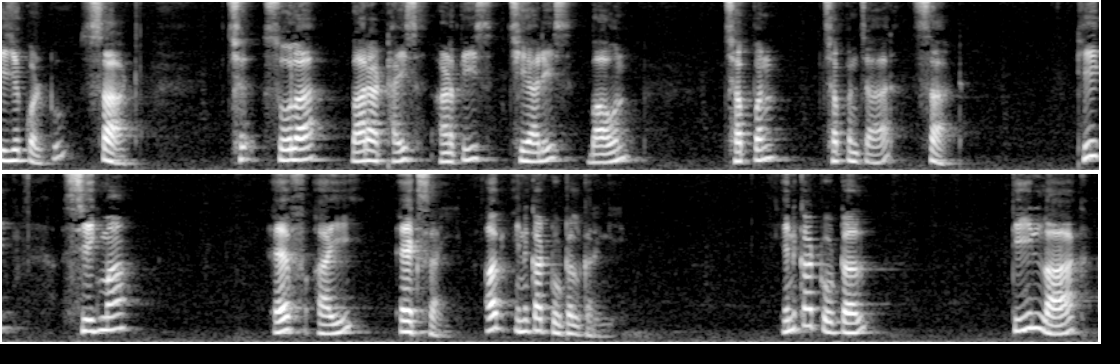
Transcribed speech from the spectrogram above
Is equal to साठ। छ, सोलह, बारह, अट्ठाईस, अड़तीस, छियालीस, बावन, छप्पन छप्पन, चार, साठ। ठीक? Sigma F I X I. अब इनका टोटल करेंगे। इनका टोटल तीन लाख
